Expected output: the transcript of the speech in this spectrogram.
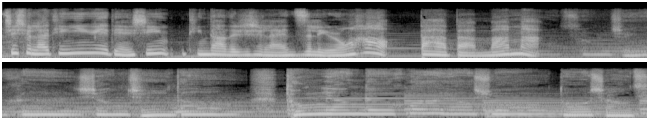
继续来听音乐点心，听到的这是来自李荣浩《爸爸妈妈》。曾经很想知道，同样的话要说多少次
